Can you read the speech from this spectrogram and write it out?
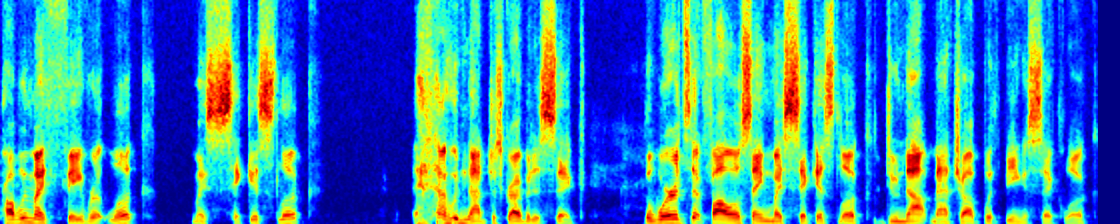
probably my favorite look, my sickest look, and I would not describe it as sick. The words that follow saying my sickest look do not match up with being a sick look.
